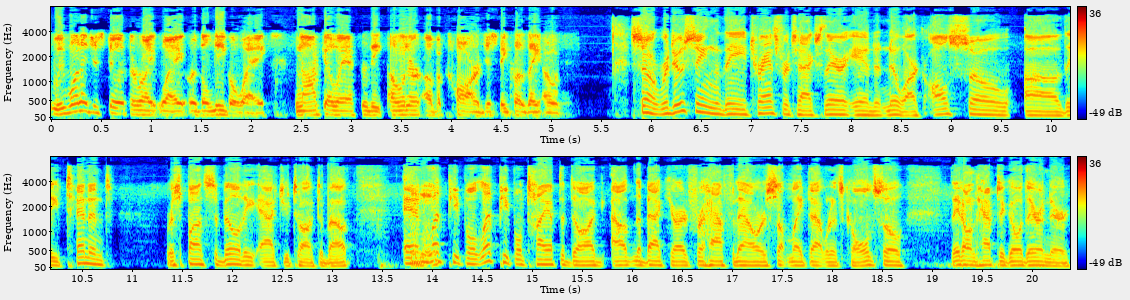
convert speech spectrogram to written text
We want to just do it the right way or the legal way, not go after the owner of a car just because they own it. So reducing the transfer tax there in Newark, also uh, the tenant responsibility act you talked about, and Mhm. let people let people tie up the dog out in the backyard for half an hour or something like that when it's cold, so they don't have to go there in their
